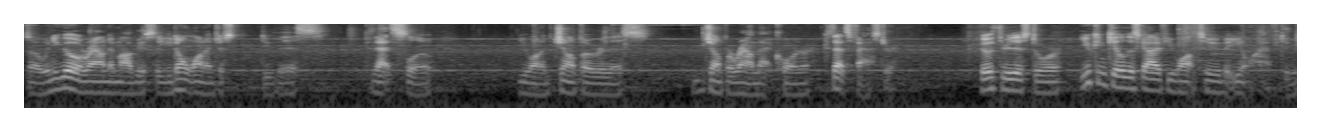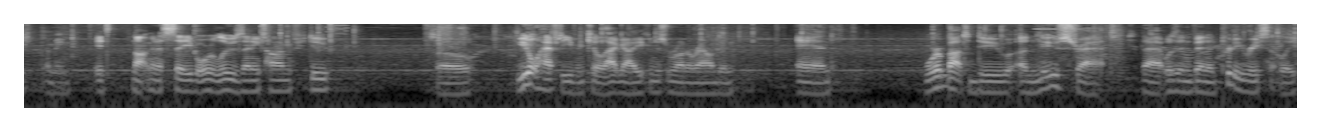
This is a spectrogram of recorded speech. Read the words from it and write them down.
So when you go around him, obviously, you don't want to just do this, because that's slow. You want to jump over this, jump around that corner, because that's faster. Go through this door. You can kill this guy if you want to, but you don't have to. I mean, it's not going to save or lose any time if you do. So, you don't have to even kill that guy. You can just run around him. And we're about to do a new strat that was invented pretty recently.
